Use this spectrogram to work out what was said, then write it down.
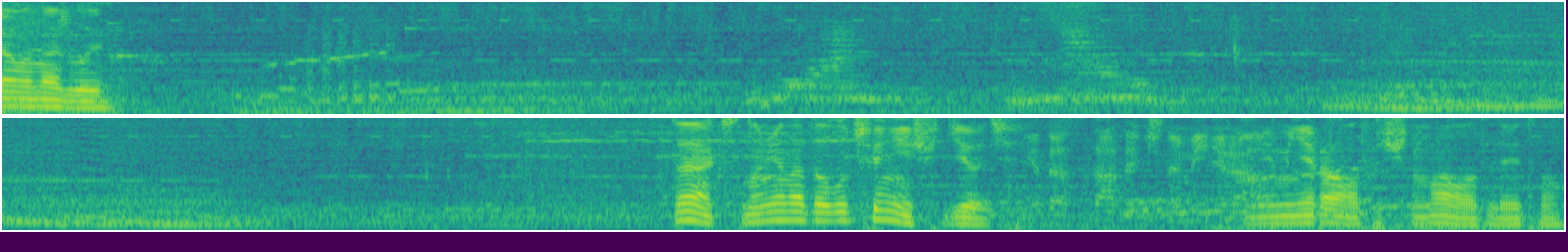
Нифига вы наглые. Так, ну мне надо улучшение еще делать. У меня минералов. минералов очень мало для этого.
